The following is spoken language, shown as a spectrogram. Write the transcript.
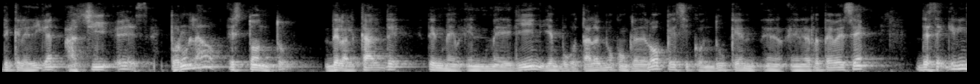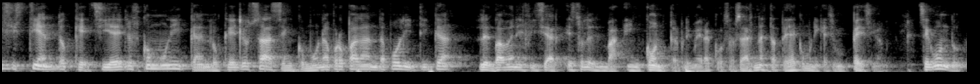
de que le digan así es. Por un lado, es tonto del alcalde en Medellín y en Bogotá, lo mismo con Claudia López y con Duque en, RTBC, de seguir insistiendo que si ellos comunican lo que ellos hacen como una propaganda política, les va a beneficiar. Eso les va en contra, primera cosa. O sea, es una estrategia de comunicación pésima. Segundo,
